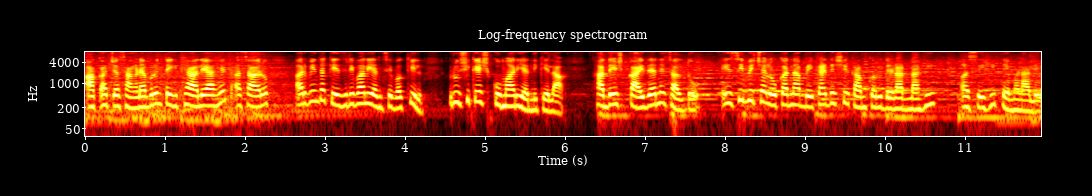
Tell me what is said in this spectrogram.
आकाशच्या सांगण्यावरून ते इथे आले आहेत असा आरोप अरविंद केजरीवाल यांचे वकील ऋषिकेश कुमार यांनी केला. हा देश कायद्याने चालतो. एसीबीच्या लोकांना बेकायदेशीर काम करू देणार नाही असेही ते म्हणाले.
